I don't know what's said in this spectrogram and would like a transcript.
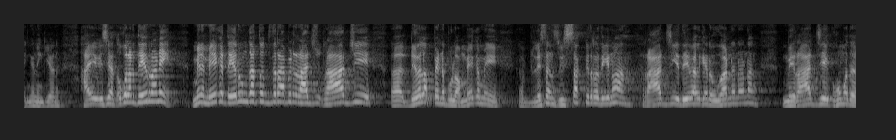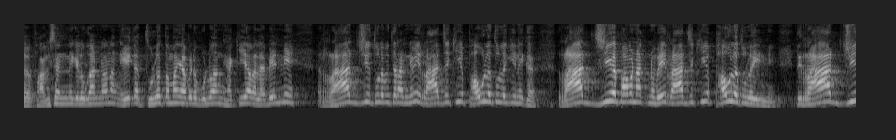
සිංහලෙන් කියන 6 27 ඔයගොල්ලන්ට තේරුණානේ මෙන්න මේක තේරුම් ගත්තොත් විතර අපිට රාජ්‍යයේ ඩෙවලොප් වෙන්න පුළුවන්. මේක මේ ලෙසන්ස් 20ක් විතර තියෙනවා. රාජ්‍යයේ දේවල් ගැන උගන්වනවා නම් මේ රාජ්‍යයේ කොහොමද ෆන්ක්ෂන් එක උගන්වනවා නම් ඒක තුල තමයි අපිට පුළුවන් හැකියාව ලැබෙන්නේ. රාජ්‍ය තුල විතරක් නෙවෙයි රාජකීය පවුල තුල කියන එක. රාජ්‍ය පමණක් නෙවෙයි රාජකීය පවුල තුල ඉන්නේ. ඉතින් රාජ්‍ය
